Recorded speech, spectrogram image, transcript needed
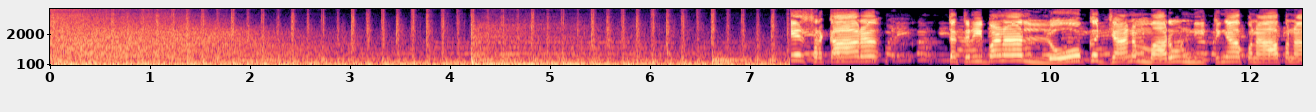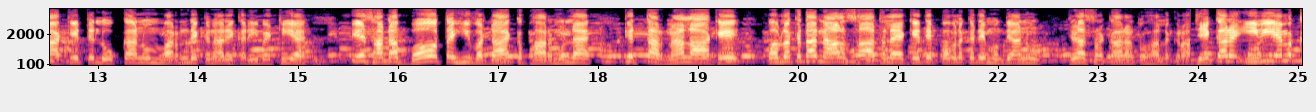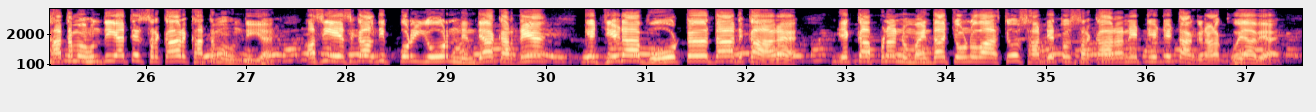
ਇਹ ਸਰਕਾਰ ਤਕਰੀਬਨ ਲੋਕ ਜਨ ਮਾਰੂ ਨੀਤੀਆਂ ਅਪਣਾ ਅਪਣਾ ਕੇ ਤੇ ਲੋਕਾਂ ਨੂੰ ਮਰਨ ਦੇ ਕਿਨਾਰੇ ਕਰੀ ਬੈਠੀ ਹੈ। ਇਹ ਸਾਡਾ ਬਹੁਤ ਹੀ ਵੱਡਾ ਇੱਕ ਫਾਰਮੂਲਾ ਹੈ ਕਿ ਧਰਨਾ ਲਾ ਕੇ ਪਬਲਿਕ ਦਾ ਨਾਲ ਸਾਥ ਲੈ ਕੇ ਤੇ ਪਬਲਿਕ ਦੇ ਮੁੱਦਿਆਂ ਨੂੰ ਜਿਹੜਾ ਸਰਕਾਰਾਂ ਤੋਂ ਹੱਲ ਕਰਾ। ਜੇਕਰ ਈਵੀਐਮ ਖਤਮ ਹੁੰਦੀ ਹੈ ਤੇ ਸਰਕਾਰ ਖਤਮ ਹੁੰਦੀ ਹੈ। ਅਸੀਂ ਇਸ ਗੱਲ ਦੀ ਪੁਰਜ਼ੋਰ ਨਿੰਦਿਆ ਕਰਦੇ ਹਾਂ ਕਿ ਜਿਹੜਾ ਵੋਟ ਦਾ ਅਧਿਕਾਰ ਹੈ, ਇੱਕ ਆਪਣਾ ਨੁਮਾਇੰਦਾ ਚੁਣਨ ਵਾਸਤੇ ਉਹ ਸਾਡੇ ਤੋਂ ਸਰਕਾਰਾਂ ਨੇ ਟੇਢੇ ਢੰਗ ਨਾਲ ਖੋਇਆ ਹੋਇਆ ਹੈ।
